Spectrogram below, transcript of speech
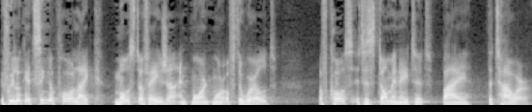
If we look at Singapore, like most of Asia and more and more of the world, of course, it is dominated by the tower,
